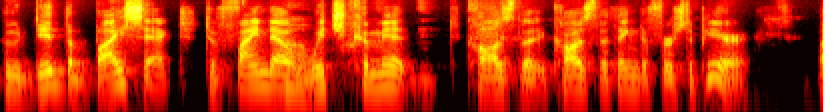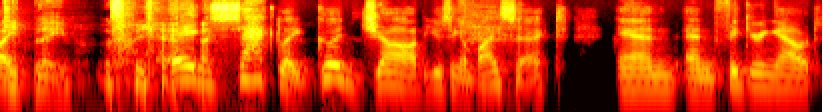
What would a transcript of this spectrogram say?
who did the bisect to find Oh. out which commit caused the, caused the thing to first appear. Like, Git blame. yeah. Exactly. Good job using a bisect and, and figuring out,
